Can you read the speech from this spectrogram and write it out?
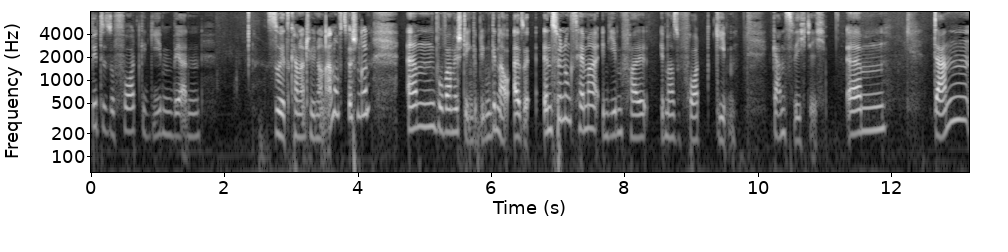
bitte sofort gegeben werden. So, jetzt kam natürlich noch ein Anruf zwischendrin. Ähm, wo waren wir stehen geblieben? Genau, also Entzündungshemmer in jedem Fall immer sofort geben. Ganz wichtig. Ähm, dann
